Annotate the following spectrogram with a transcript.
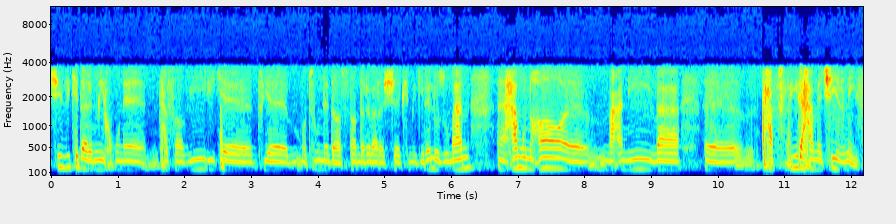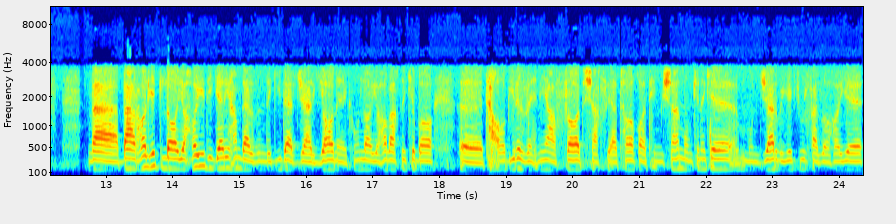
چیزی که داره می‌خونه تصاویری که توی متون داستان داره براش شکل می‌گیره لزوما همونها معنی و تفسیر همه چیز نیست. و به حال یک لایه های دیگری هم در زندگی در جریانه که اون لایه ها وقتی که با تعابیر ذهنی افراد شخصیت ها قاطی میشن ممکنه که منجر به یک جور فضاهای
